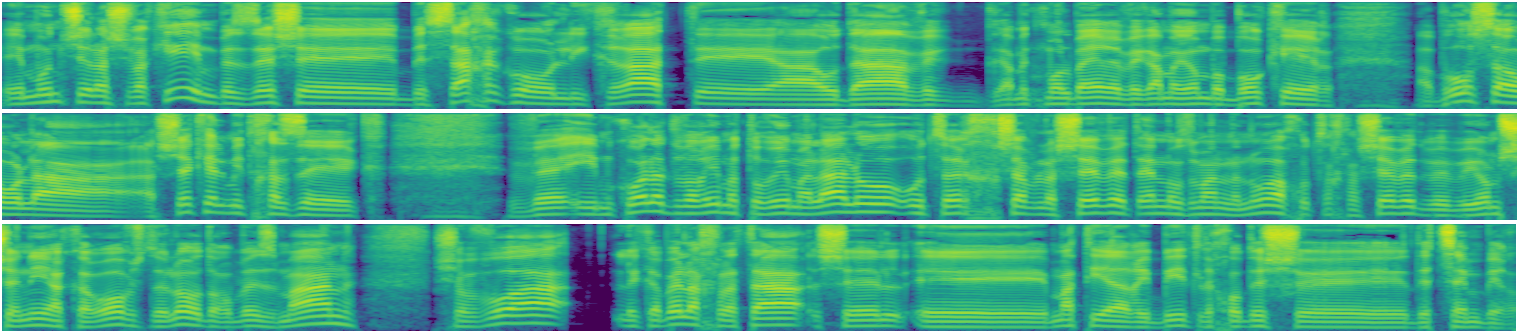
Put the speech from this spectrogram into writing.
האמון של השווקים בזה שבסך הכל לקראת uh, ההודעה, וגם אתמול בערב וגם היום בבוקר, הבורסה עולה, השקל מתחזק. ועם כל הדברים הטובים הללו, הוא צריך עכשיו לשבת, אין לו זמן לנוח, הוא צריך לשבת ביום שני הקרוב, שזה לא עוד הרבה זמן, שבוע, לקבל החלטה של אה, מה תהיה הריבית לחודש אה, דצמבר.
